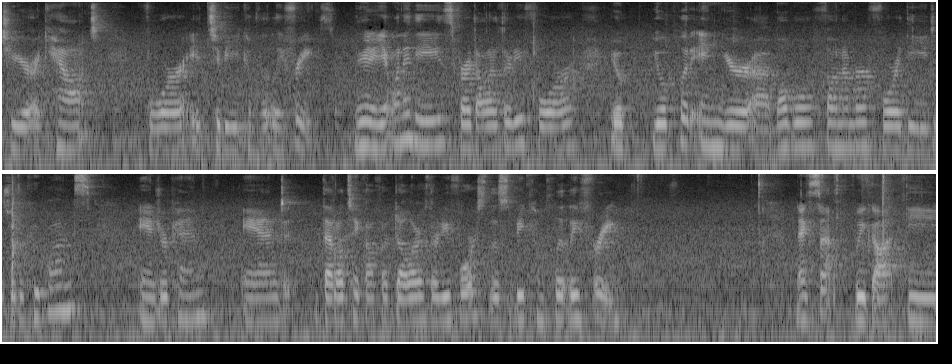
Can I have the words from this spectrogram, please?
to your account for it to be completely free. So you're gonna get one of these for $1.34. You'll you'll put in your uh, mobile phone number for the digital coupons and your PIN, and that'll take off $1.34. So this will be completely free. Next up, we got the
